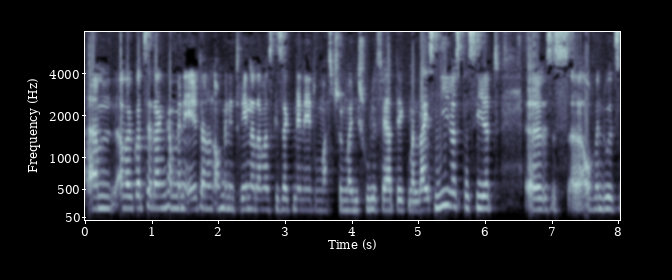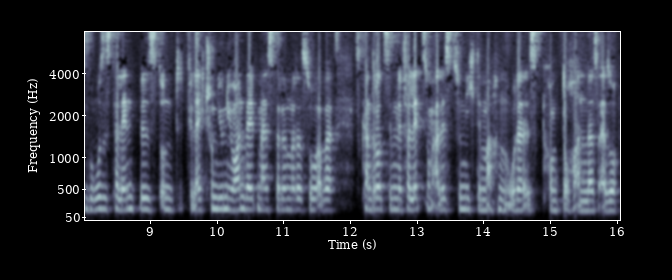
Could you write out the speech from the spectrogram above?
ähm, aber Gott sei Dank haben meine Eltern und auch meine Trainer damals gesagt, nee, nee, du machst schon mal die Schule fertig. Man weiß nie, was passiert. Äh, es ist, äh, auch wenn du jetzt ein großes Talent bist und vielleicht schon Juniorenweltmeisterin oder so, aber es kann trotzdem eine Verletzung alles zunichte machen oder es kommt doch anders. Also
